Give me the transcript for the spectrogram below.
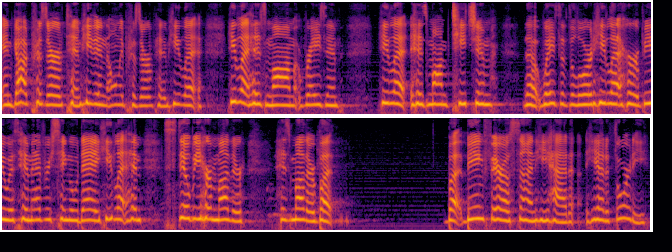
and god preserved him. He didn't only preserve him. He let he let his mom raise him he let his mom teach him the ways of the Lord. He let her be with him every single day. He let him still be her mother, his mother, but but being Pharaoh's son, he had he had authority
